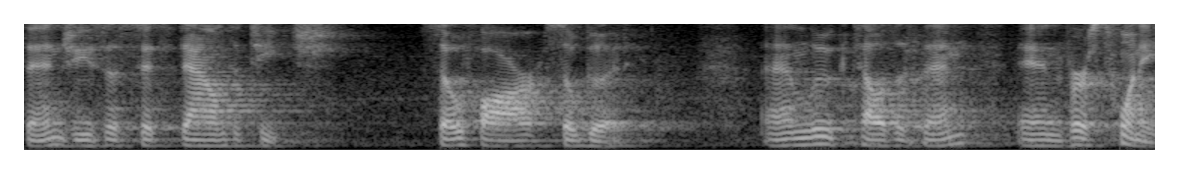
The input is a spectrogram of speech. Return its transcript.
Then Jesus sits down to teach. So far, so good. And Luke tells us then in verse 20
